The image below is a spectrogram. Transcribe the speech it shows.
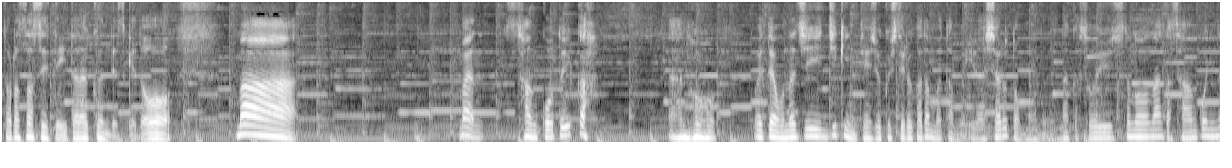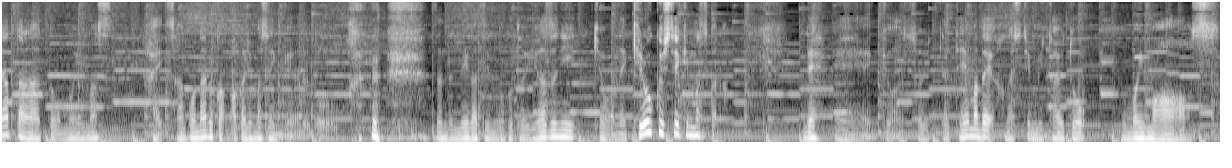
撮らさせていただくんですけどまあまあ参考というかあの大体同じ時期に転職してる方も多分いらっしゃると思うのでなんかそういう人のなんか参考になったらなと思います。はい参考になるかは分かりませんけれど。だんだんネガティブなことを言わずに今日はね記録していきますから。ね、えー今日はそういったテーマで話してみたいと思います。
